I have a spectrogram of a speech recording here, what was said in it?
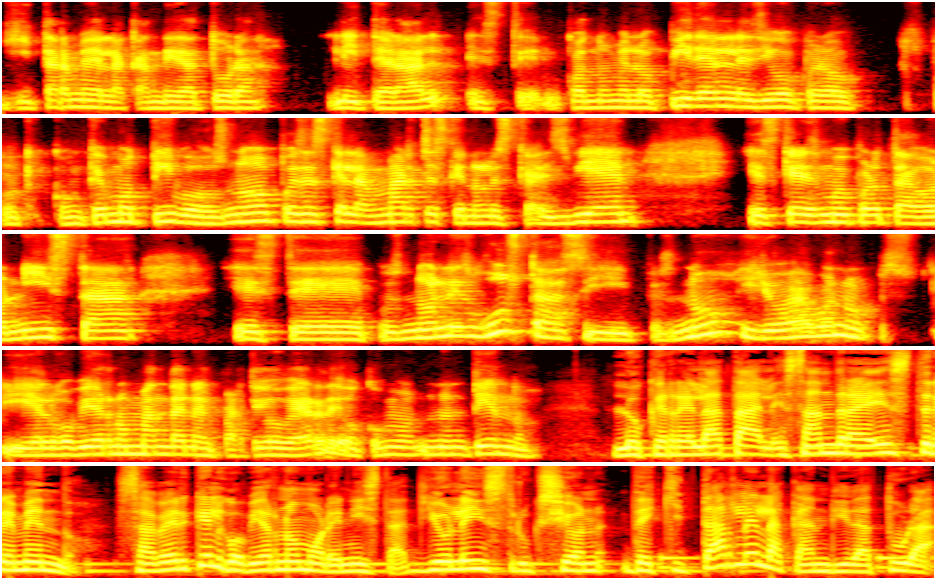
quitarme de la candidatura literal. Este, cuando me lo piden les digo, pero pues, porque, ¿con qué motivos? No, pues es que la marcha es que no les caes bien, es que eres muy protagonista, este, pues no les gusta, y pues no, y yo, ah, bueno, pues, y el gobierno manda en el Partido Verde, o cómo, no entiendo. Lo que relata Alessandra es tremendo. Saber que el gobierno morenista dio la instrucción de quitarle la candidatura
